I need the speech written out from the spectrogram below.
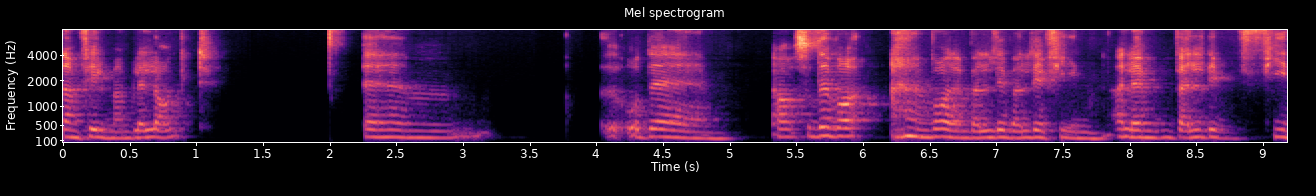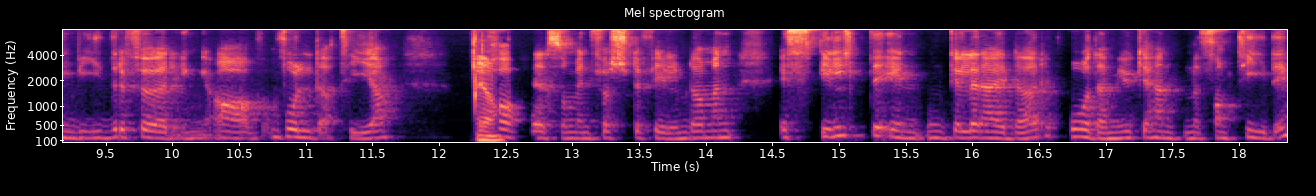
den filmen ble lagd. og det ja, så det var, var, en veldig veldig fin eller en veldig fin videreføring av Volda-tida. Jeg har det som min første film, da, men jeg spilte inn 'Onkel Reidar' og 'De mjuke hendene' samtidig.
